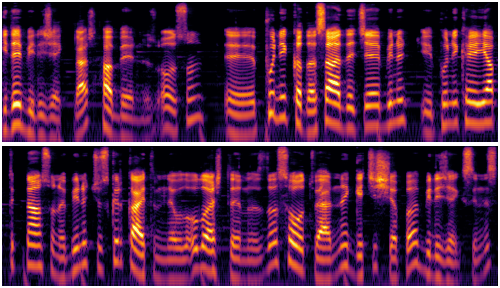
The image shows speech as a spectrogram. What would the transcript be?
gidebilecekler. Haberiniz olsun. Ee, Punika'da sadece 13 e, Punika'yı yaptıktan sonra 1340 item level'a ulaştığınızda Southwern'e geçiş yapabileceksiniz.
